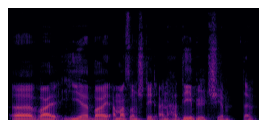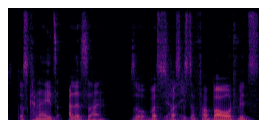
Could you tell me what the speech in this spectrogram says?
äh, weil hier bei Amazon steht ein HD-Bildschirm. Das kann ja jetzt alles sein. So, was, ja, was ist da verbaut? Wird's,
